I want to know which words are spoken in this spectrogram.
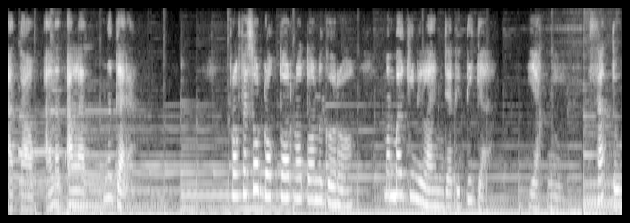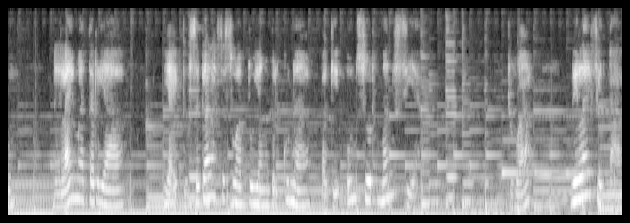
atau alat-alat negara. Profesor Dr. Noto Negoro membagi nilai menjadi tiga, yakni satu, nilai material, yaitu segala sesuatu yang berguna bagi unsur manusia. Dua, nilai vital,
